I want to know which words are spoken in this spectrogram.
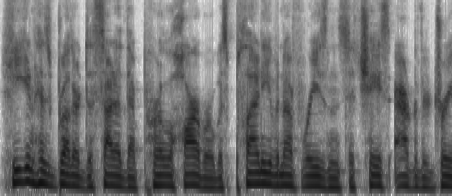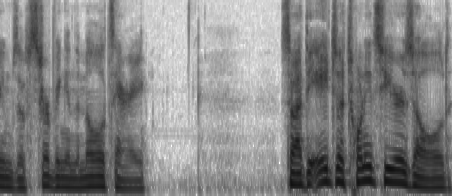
he and his brother decided that Pearl Harbor was plenty of enough reasons to chase after their dreams of serving in the military. So at the age of 22 years old,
